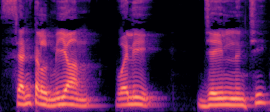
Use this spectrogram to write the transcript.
సెంట్రల్ మియాన్ వలీ జైలు నుంచి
